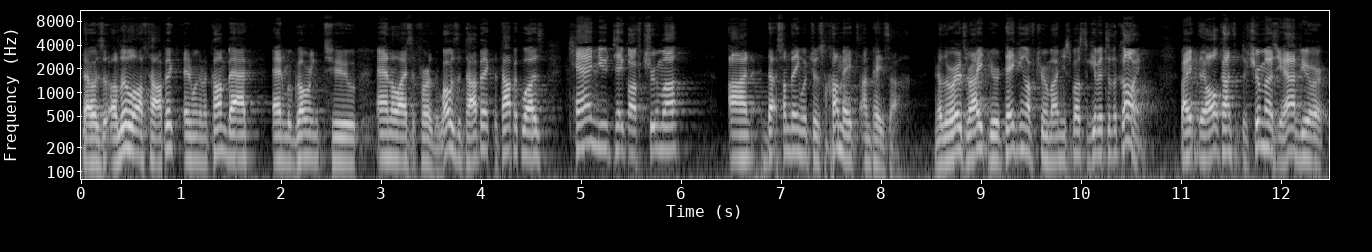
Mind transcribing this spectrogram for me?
That was a little off topic, and we're going to come back and we're going to analyze it further. What was the topic? The topic was, can you take off truma on something which is chametz on Pesach? In other words, right, you're taking off truma and you're supposed to give it to the Kohen. Right? The whole concept of truma is you have your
